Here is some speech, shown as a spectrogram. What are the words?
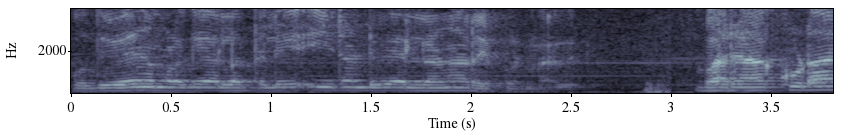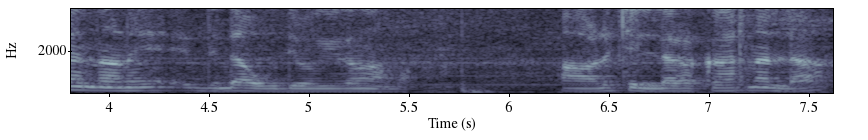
പൊതുവേ നമ്മുടെ കേരളത്തിൽ ഈ രണ്ട് പേരിലാണ് അറിയപ്പെടുന്നത്. വരാക്കുട എന്നാണ് ഇതിന്റെ ഔദ്യോഗിക നാമം. ആൾ ചില്ലറക്കാരനല്ല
